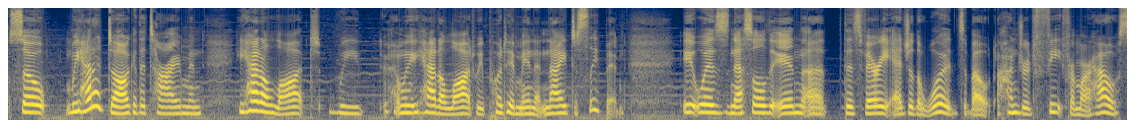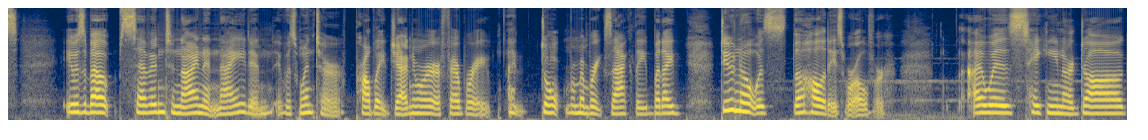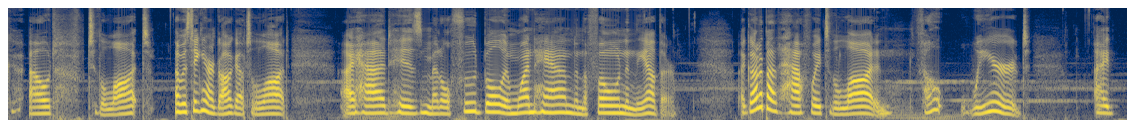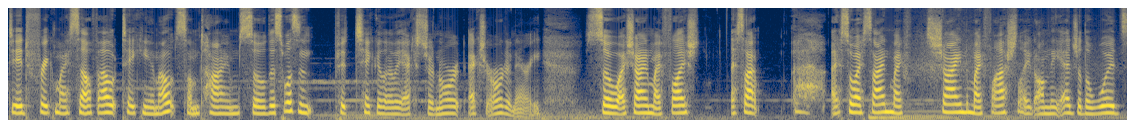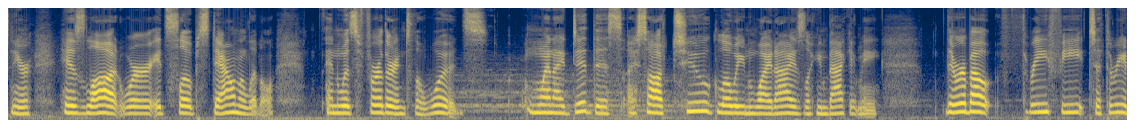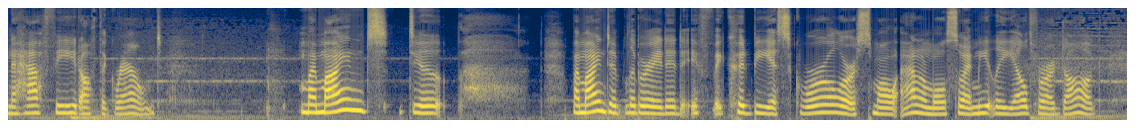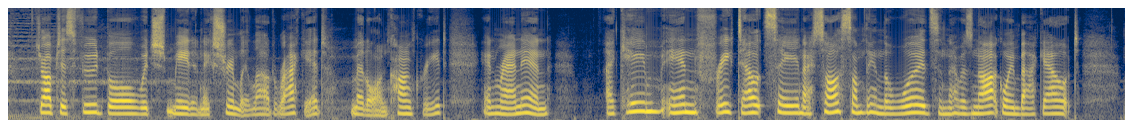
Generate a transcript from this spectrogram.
So, we had a dog at the time and he had a lot we we had a lot we put him in at night to sleep in. It was nestled in uh, this very edge of the woods, about a hundred feet from our house. It was about seven to nine at night, and it was winter, probably January or February. I don't remember exactly, but I do know it was the holidays were over. I was taking our dog out to the lot. I was taking our dog out to the lot. I had his metal food bowl in one hand and the phone in the other. I got about halfway to the lot and felt weird. I did freak myself out taking him out sometimes, so this wasn't particularly extra extraordinary. So I shined my flash. I saw. I so I signed my shined my flashlight on the edge of the woods near his lot where it slopes down a little and was further into the woods. When I did this, I saw two glowing white eyes looking back at me. They were about three feet to three and a half feet off the ground. My mind de- my mind deliberated if it could be a squirrel or a small animal, so I immediately yelled for our dog, dropped his food bowl, which made an extremely loud racket, metal on concrete, and ran in. I came in freaked out, saying I saw something in the woods and I was not going back out.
